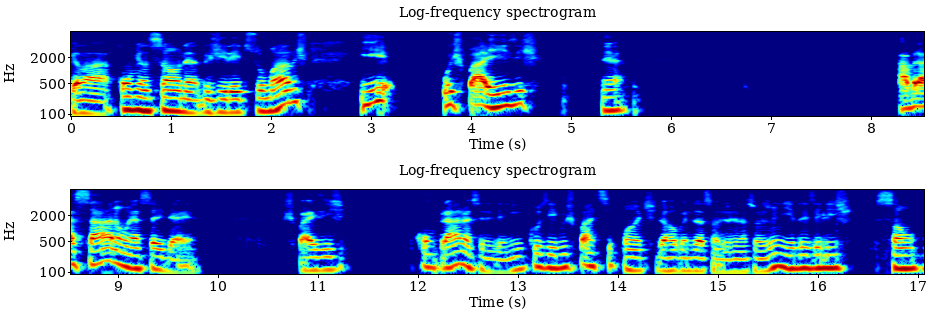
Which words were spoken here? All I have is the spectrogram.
pela Convenção né, dos Direitos Humanos e os países né, abraçaram essa ideia. Os países compraram essa ideia, inclusive os participantes da Organização das Nações Unidas, eles são,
